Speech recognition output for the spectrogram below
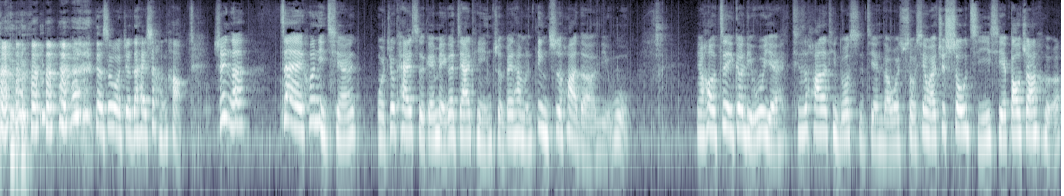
但是我觉得还是很好。所以呢，在婚礼前我就开始给每个家庭准备他们定制化的礼物。然后这一个礼物也其实花了挺多时间的。我首先我要去收集一些包装盒，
